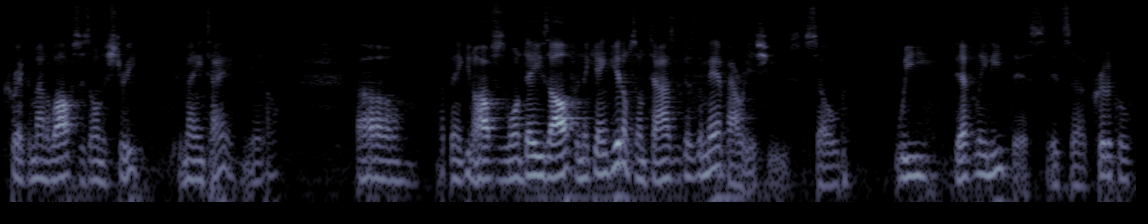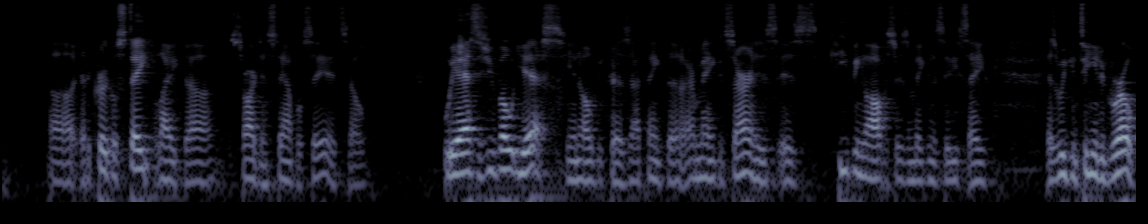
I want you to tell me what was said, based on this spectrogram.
correct amount of officers on the street to maintain, you know. Um, I think, you know, officers want days off, and they can't get them sometimes because of the manpower issues. So we definitely need this. It's a critical, uh, at a critical state, like uh, Sergeant Stanfield said, so we ask that you vote yes, you know, because I think the, our main concern is, is keeping officers and making the city safe as we continue to grow.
